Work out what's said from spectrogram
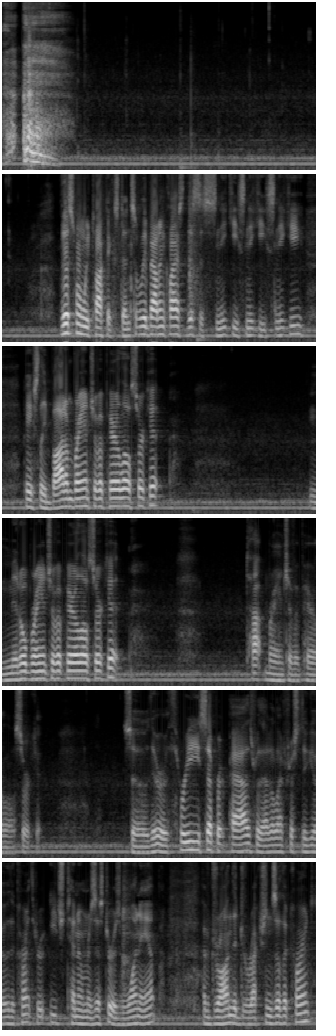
this one we talked extensively about in class. This is sneaky, sneaky, sneaky. Basically bottom branch of a parallel circuit, middle branch of a parallel circuit, top branch of a parallel circuit. So there are three separate paths for that electricity to go. The current through each 10 ohm resistor is 1 amp. I've drawn the directions of the current.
